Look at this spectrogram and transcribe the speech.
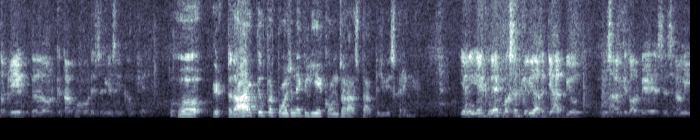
तबलीग और किताबों और इस ज़रिए से ही काम किया जाए। तो इकतदार के ऊपर पहुँचने के लिए कौन सा रास्ता आप तजवीज़ करेंगे? यानी एक नेक मकसद के लिए आखिर जिहाद भी हो। मिसाल के तौर पर इस इस्लामी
